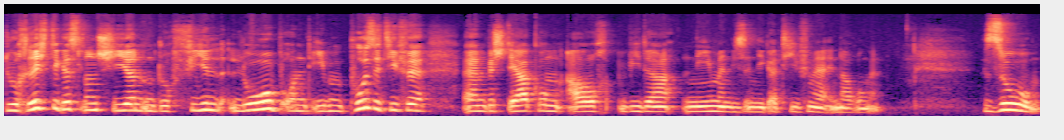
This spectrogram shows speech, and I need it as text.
durch richtiges Longieren und durch viel Lob und eben positive äh, Bestärkung auch wieder nehmen, diese negativen Erinnerungen. So,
